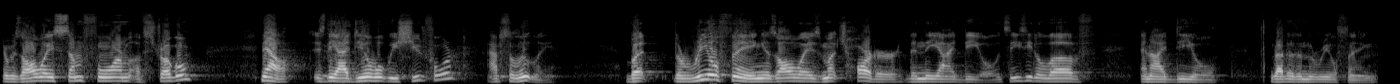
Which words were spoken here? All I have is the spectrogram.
There was always some form of struggle. Now, is the ideal what we shoot for? Absolutely. But the real thing is always much harder than the ideal. It's easy to love an ideal rather than the real thing.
